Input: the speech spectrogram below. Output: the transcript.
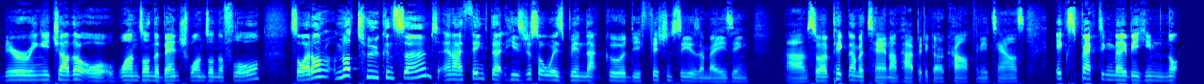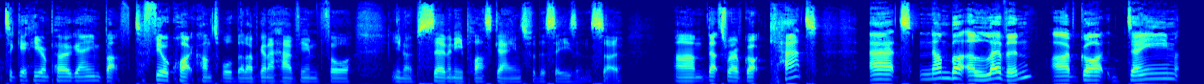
mirroring each other, or one's on the bench, one's on the floor. So I don't, I'm not too concerned, and I think that he's just always been that good. The efficiency is amazing. Um, so at pick number 10, I'm happy to go Karl Anthony Towns, expecting maybe him not to get here in per game, but to feel quite comfortable that I'm going to have him for, you know, 70 plus games for the season. So um, that's where I've got Cat. At number 11, I've got Dame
